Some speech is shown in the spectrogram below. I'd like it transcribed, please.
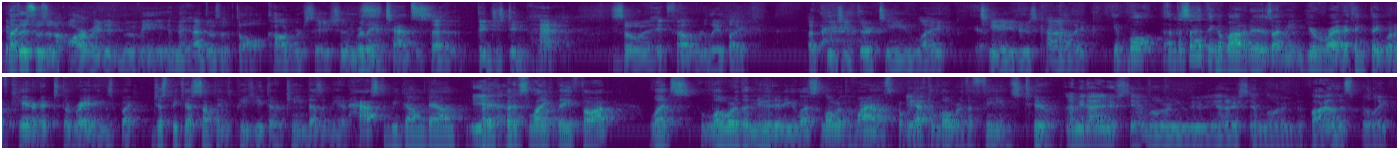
if Like- this was an R-rated movie and they had those adult conversations, Really intense. that they just didn't have. So it felt really like a PG-13, like teenagers kind of like. Yeah, well, and the sad thing about it is, I mean, you're right. I think they would have catered it to the ratings, but just because something's PG-13 doesn't mean it has to be dumbed down. But, Yeah. it, but it's like they thought, let's lower the nudity, let's lower the violence, but we Yeah. have to lower the themes too. And I mean, I understand lowering the nudity, I understand lowering the violence, but like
